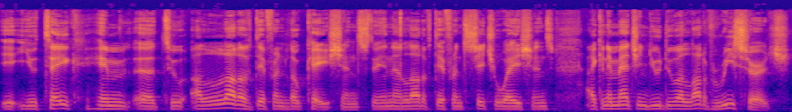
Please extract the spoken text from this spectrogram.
it you take him uh, to a lot of different locations, in a lot of different situations. I can imagine you do a lot of research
